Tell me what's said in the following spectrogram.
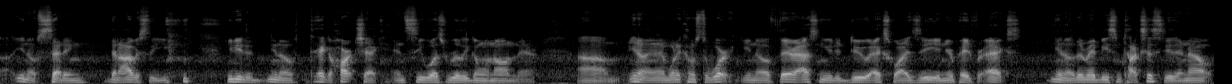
uh, you know, setting, then obviously you, you need to, you know, take a heart check and see what's really going on there. Um, you know, and when it comes to work, you know, if they're asking you to do X, Y, Z, and you're paid for X, you know, there may be some toxicity there. Now,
